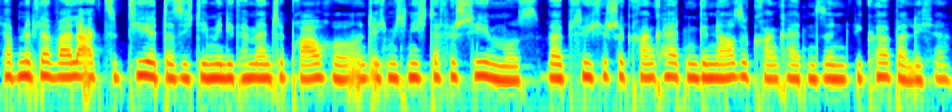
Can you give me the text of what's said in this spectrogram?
Ich habe mittlerweile akzeptiert, dass ich die Medikamente brauche und ich mich nicht dafür schämen muss, weil psychische Krankheiten genauso Krankheiten sind wie körperliche.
